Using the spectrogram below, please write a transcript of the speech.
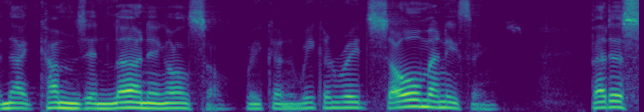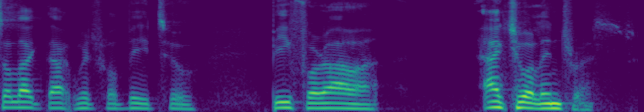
And that comes in learning also. We can, we can read so many things. Better select that which will be to be for our actual interest.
